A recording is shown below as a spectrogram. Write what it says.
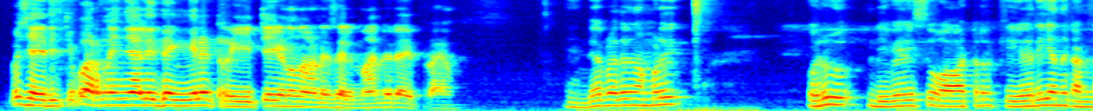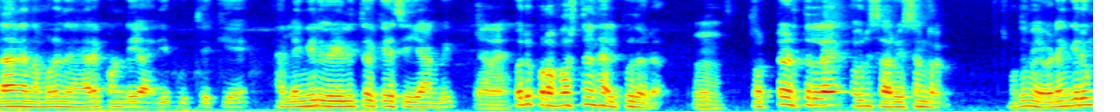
ഇപ്പൊ ശരിക്കും പറഞ്ഞു കഴിഞ്ഞാൽ ഇത് എങ്ങനെ ട്രീറ്റ് ചെയ്യണമെന്നാണ് സൽമാന്റെ ഒരു അഭിപ്രായം. എന്റെ അഭിപ്രായത്തിൽ നമ്മൾ ഒരു ഡിവൈസ് വാട്ടർ കയറി എന്ന് കണ്ടാൽ നമ്മൾ നേരെ കൊണ്ട് അരി കുത്തിയൊക്കെ അല്ലെങ്കിൽ വെയിലത്തൊക്കെ ചെയ്യാണ്ട് ഒരു പ്രൊഫഷണൽ ഹെൽപ്പ് തേടുക തൊട്ടടുത്തുള്ള ഒരു സർവീസ് സെന്റർ അതും എവിടെയെങ്കിലും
